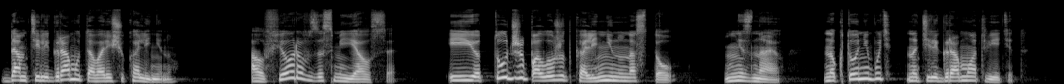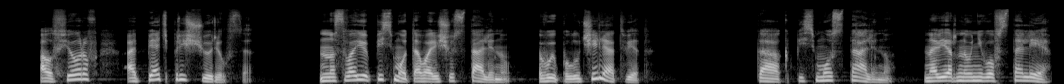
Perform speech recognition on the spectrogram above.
дам телеграмму товарищу Калинину». Алферов засмеялся, и ее тут же положат Калинину на стол. Не знаю, но кто-нибудь на телеграмму ответит. Алферов опять прищурился. На свое письмо товарищу Сталину вы получили ответ? Так, письмо Сталину. Наверное, у него в столе.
